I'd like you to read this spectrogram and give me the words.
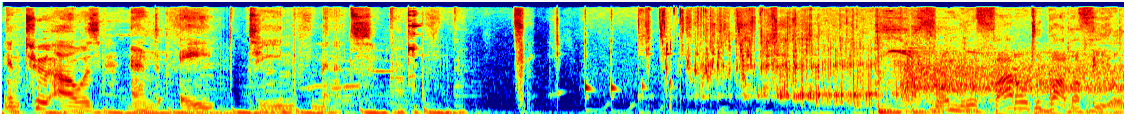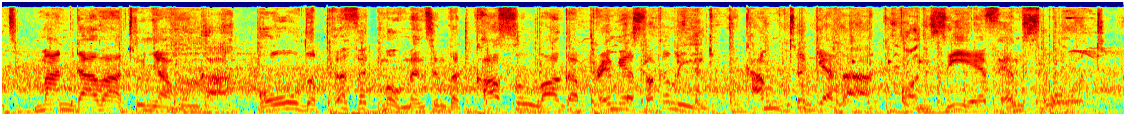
in 2 hours and 18 minutes. From Rufaro to Barbourfields, Mandava to Nyamhunga, all the perfect moments in the Castle Lager Premier Soccer League come together on ZFM Sport.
